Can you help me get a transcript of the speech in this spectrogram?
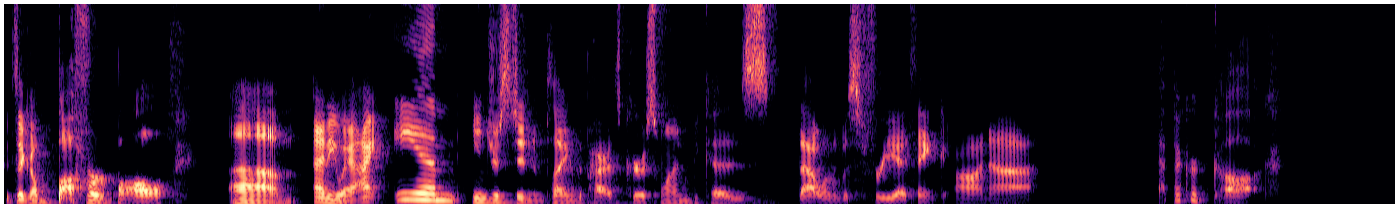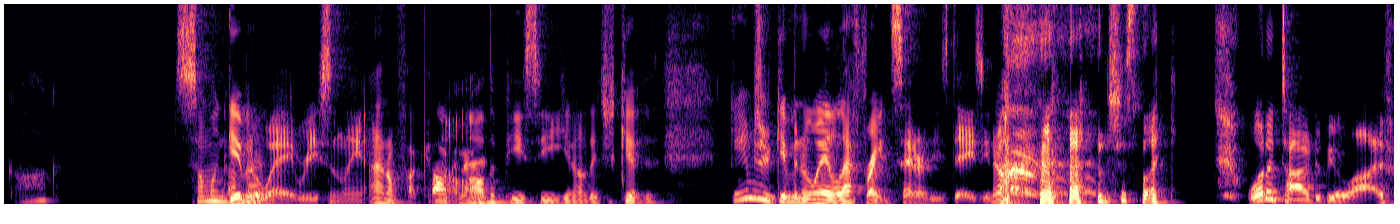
it's like a buffer ball. Um anyway, I am interested in playing the Pirates Curse one because that one was free, I think, on uh Epic or GOG. GOG? Someone Don't gave it away recently. I don't fucking GOG know. All the PC, you know, they just give games are given away left, right, and center these days. You know, just like what a time to be alive.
